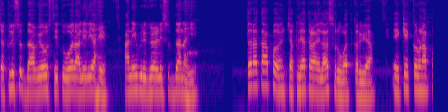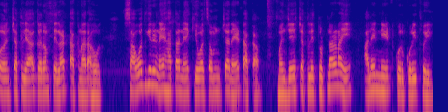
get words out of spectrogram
चकली सुद्धा व्यवस्थित वर आलेली आहे आणि विरघळली सुद्धा नाही. तर आता आपण चकल्या तळायला सुरुवात करूया. एक एक करून आपण चकल्या गरम तेलात टाकणार आहोत. सावधगिरीने हाताने किंवा चमच्याने टाका. म्हणजे चकली तुटणार नाही आणि नीट कुरकुरीत होईल.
